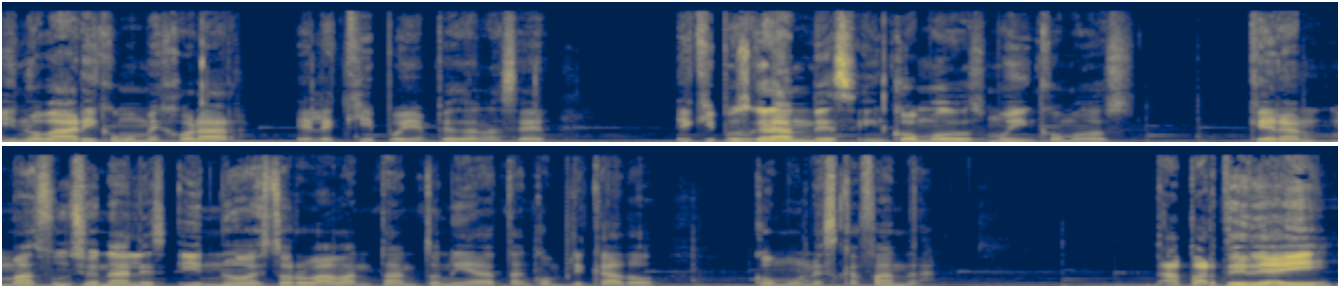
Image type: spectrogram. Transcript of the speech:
innovar y cómo mejorar el equipo y empiezan a hacer equipos grandes, incómodos, muy incómodos, que eran más funcionales y no estorbaban tanto ni era tan complicado como una escafandra. A partir de ahí,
